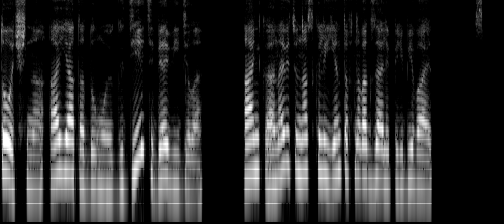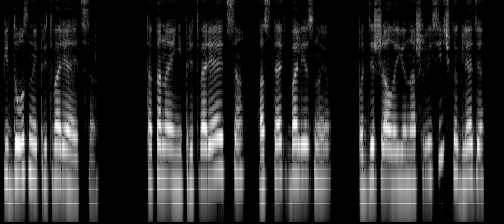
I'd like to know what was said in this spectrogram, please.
точно, а я-то думаю, где тебя видела? Анька, она ведь у нас клиентов на вокзале перебивает. Спидозной притворяется». «Так она и не притворяется, оставь болезную», — поддержала ее наша лисичка, глядя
